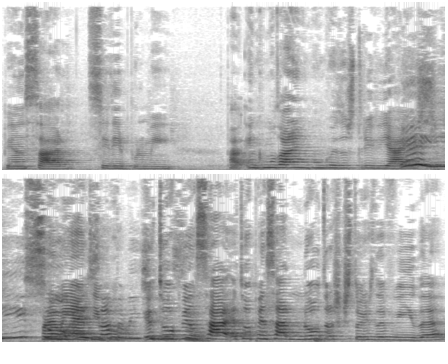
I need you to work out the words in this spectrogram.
pensar, decidir por mim. Pá, incomodarem com coisas triviais. É isso. Para mim é, tipo, exatamente eu estou a isso. pensar, eu estou a pensar noutras questões da vida.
